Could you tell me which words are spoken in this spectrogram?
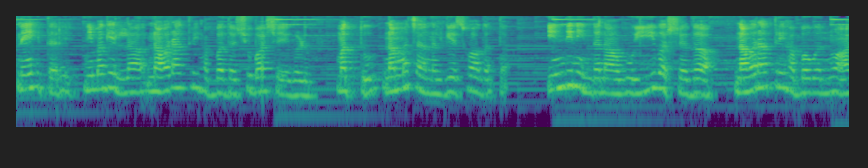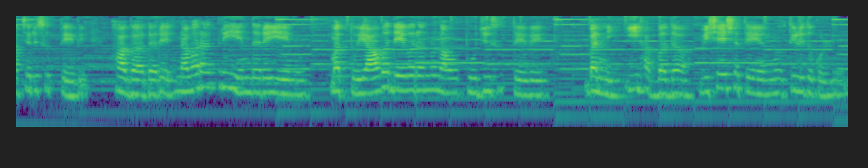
ಸ್ನೇಹಿತರೆ, ನಿಮಗೆಲ್ಲ ನವರಾತ್ರಿ ಹಬ್ಬದ ಶುಭಾಶಯಗಳು ಮತ್ತು ನಮ್ಮ ಚಾನಲ್ಗೆ ಸ್ವಾಗತ. ಇಂದಿನಿಂದ ನಾವು ಈ ವರ್ಷದ ನವರಾತ್ರಿ ಹಬ್ಬವನ್ನು ಆಚರಿಸುತ್ತೇವೆ. ಹಾಗಾದರೆ ನವರಾತ್ರಿ ಎಂದರೆ ಏನು ಮತ್ತು ಯಾವ ದೇವರನ್ನು ನಾವು ಪೂಜಿಸುತ್ತೇವೆ? ಬನ್ನಿ ಈ ಹಬ್ಬದ ವಿಶೇಷತೆಯನ್ನು ತಿಳಿದುಕೊಳ್ಳೋಣ.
